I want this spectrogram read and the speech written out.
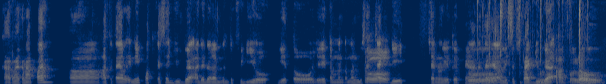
Karena kenapa? Uh, ATTL ini podcastnya juga ada dalam bentuk video gitu. Jadi teman-teman bisa cek Oh. di channel YouTube-nya Oh. ATTL, di subscribe juga. Follow.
